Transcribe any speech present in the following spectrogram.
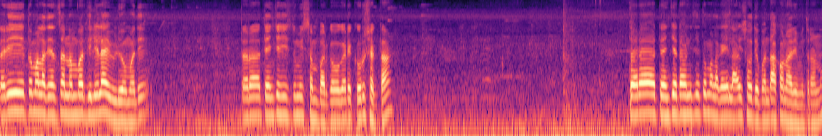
तरी तुम्हाला त्यांचा नंबर दिलेला आहे व्हिडिओमध्ये. तर त्यांच्याशी तुम्ही संपर्क वगैरे करू शकता. तर त्यांच्या दावणीचे तुम्हाला काही लाईव्ह सौदे पण दाखवणार आहे मित्रांनो.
